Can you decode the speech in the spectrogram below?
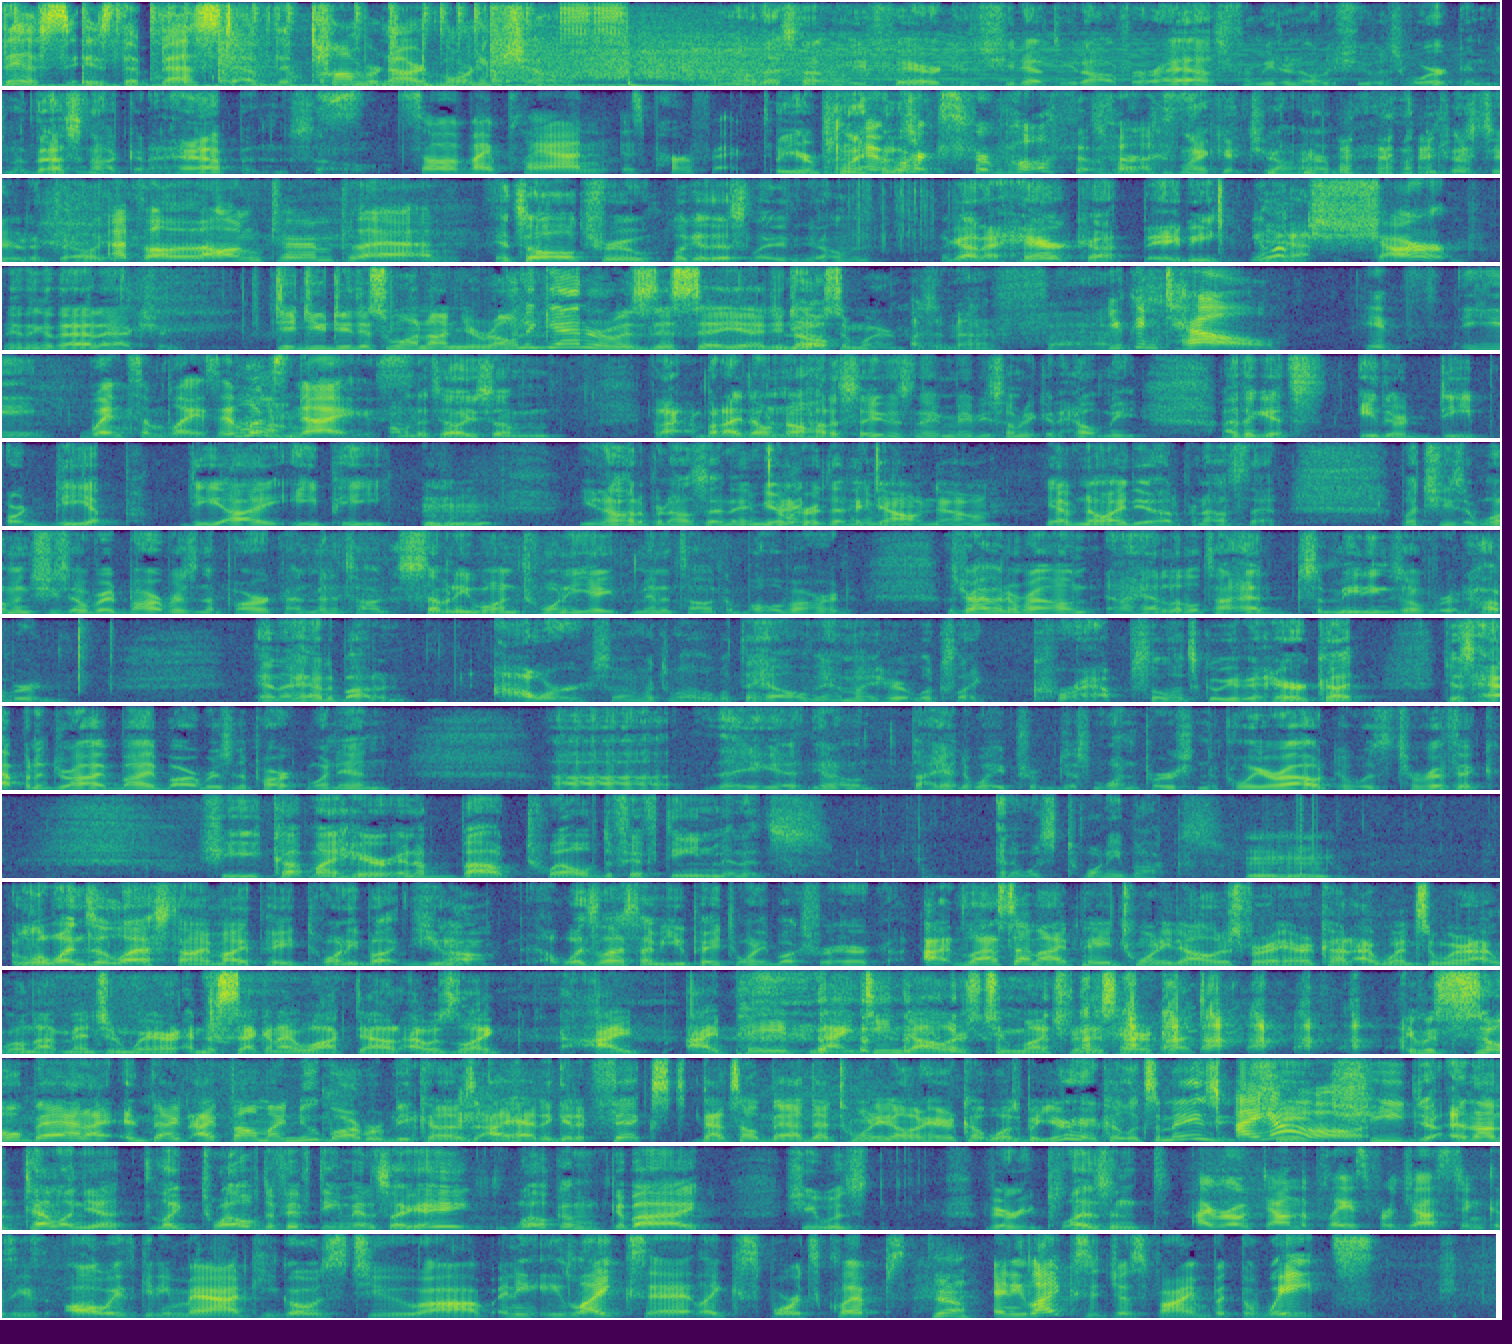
This is the best of the Tom Barnard Morning Show. Well, no, that's not really fair because she'd have to get off her ass for me to notice she was working, but that's not going to happen. So So my plan is perfect. your plan It works for both of us. working like a charm, man. I'm just here to tell you. That's a long-term plan. It's all true. Look at this, ladies and gentlemen. I got a haircut, baby. You Yeah. look sharp. What do you think of that action? Did you do this one on your own again, or was this a? Uh, did you go somewhere? As a matter of fact, You can tell he he went someplace. It looks nice. I'm going to tell you something, and I, but I don't know how to say this name. Maybe somebody can help me. I think it's either Deep or Diep, D-I-E-P. Mm-hmm. You know how to pronounce that name? You ever heard that I name? don't know. Yeah, I have no idea how to pronounce that. But she's a woman. She's over at Barber's in the Park on Minnetonka, 7128 Minnetonka Boulevard. I was driving around and I had a little time. I had some meetings over at Hubbard and I had about an hour. So I went, well, what the hell, man? My hair looks like crap. So let's go get a haircut. Just happened to drive by Barber's in the Park, went in. Uh, they, uh, you know, I had to wait for just one person to clear out. It was terrific. She cut my hair in about 12 to 15 minutes, and it was 20 bucks. Mm-hmm. When's the last time I paid 20 bucks? You, Oh. When's the last time you paid 20 bucks for a haircut? I, last time I paid twenty dollars for a haircut, I went somewhere. I will not mention where. And the second I walked out, I was like, I I paid nineteen dollars too much for this haircut. It was so bad. I, in fact, I found my new barber because I had to get it fixed. That's how bad that twenty dollar haircut was. But your haircut looks amazing. I know. She, she, and I'm telling you, like 12 to 15 minutes, like, hey, welcome, goodbye. She was very pleasant. I wrote down the place for Justin because he's always getting mad. He goes to, uh, and he, he likes it, like sports clips. Yeah. And he likes it just fine, but the weights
